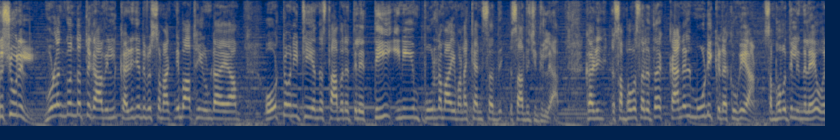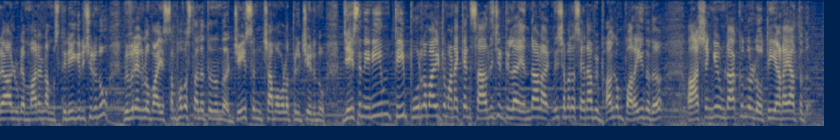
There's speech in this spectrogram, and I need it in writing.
തൃശൂരിൽ മുളങ്കുന്നത്ത് കാവിൽ കഴിഞ്ഞ ദിവസം അഗ്നിബാധയുണ്ടായ ഓട്ടോനിറ്റി എന്ന സ്ഥാപനത്തിലെ തീ ഇനിയും പൂർണമായും അണയ്ക്കാൻ സാധിച്ചിട്ടില്ല. കഴിഞ്ഞ സംഭവ സ്ഥലത്ത് കനൽ മൂടിക്കിടക്കുകയാണ്. സംഭവത്തിൽ ഇന്നലെ ഒരാളുടെ മരണം സ്ഥിരീകരിച്ചിരുന്നു. വിവരങ്ങളുമായി സംഭവ സ്ഥലത്ത് നിന്ന് ജെയ്സൺ ചാമവളപ്പിൽ ചേരുന്നു. ജെയ്സൺ ഇനിയും തീ പൂർണമായിട്ടും അണയ്ക്കാൻ സാധിച്ചിട്ടില്ല. എന്താണ് അഗ്നിശമന സേനാ വിഭാഗം പറയുന്നത്? ആശങ്കയുണ്ടാക്കുന്നുണ്ടോ? തീ അണയാത്തത്?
